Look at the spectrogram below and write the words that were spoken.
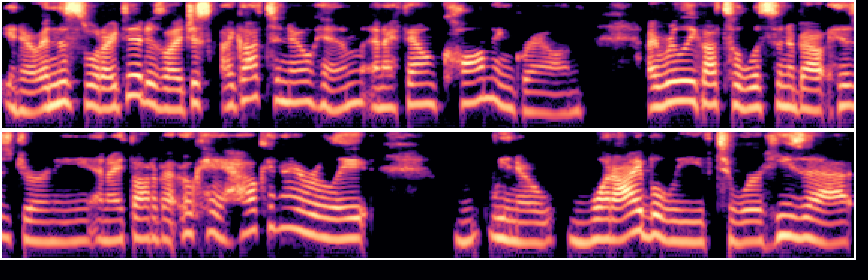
you know and this is what i did is i just i got to know him and i found common ground i really got to listen about his journey and i thought about okay how can i relate you know what i believe to where he's at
